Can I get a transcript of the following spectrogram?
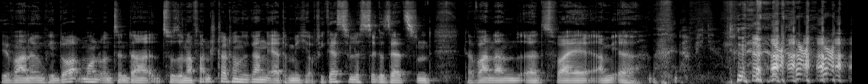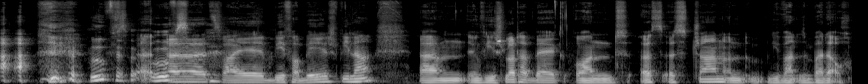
wir waren irgendwie in Dortmund und sind da zu so einer Veranstaltung gegangen. Er hatte mich auf die Gästeliste gesetzt und da waren dann äh, zwei Ami äh, Ups. Äh, zwei BVB-Spieler, ähm, irgendwie Schlotterbeck und Öz Özcan und die waren, sind beide auch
